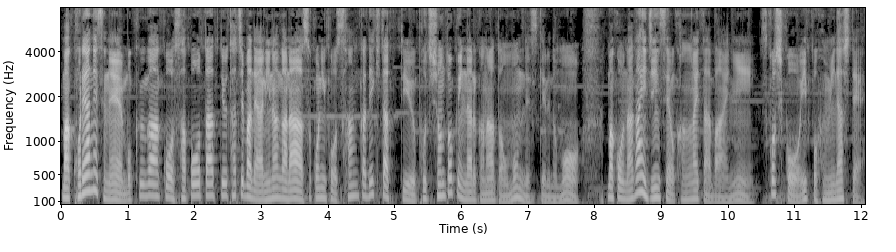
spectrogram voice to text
まあこれはですね、僕がこうサポーターっていう立場でありながら、そこにこう参加できたっていうポジショントークになるかなとは思うんですけれども、まあこう長い人生を考えた場合に、少しこう一歩踏み出して、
